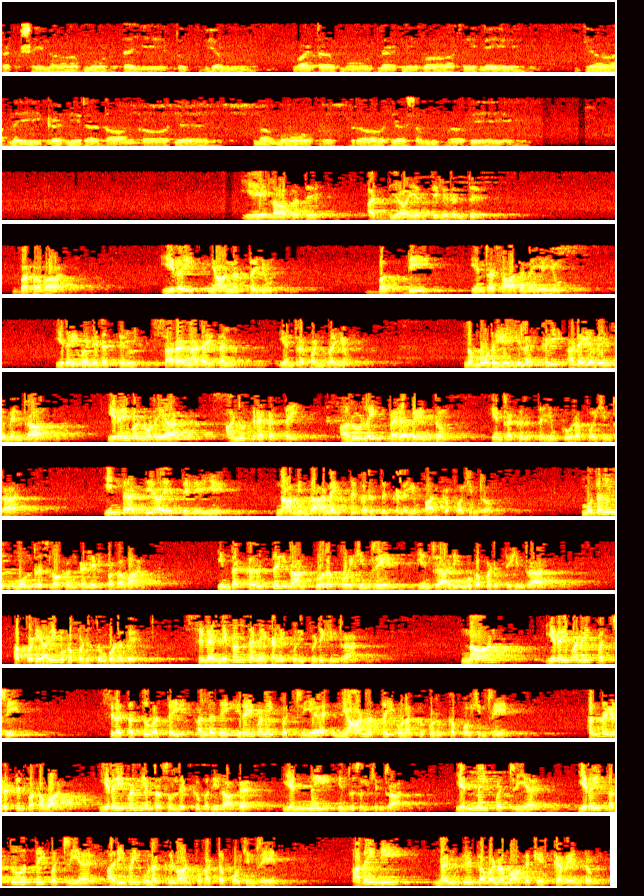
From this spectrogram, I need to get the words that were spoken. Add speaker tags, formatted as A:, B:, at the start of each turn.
A: दक्षिणामूर्तये तुभ्यं वटमूलनिवासिने ध्यानैकनिरताङ्काय नमो रुद्राय शम्भवे ஏழாவது அத்தியாயத்திலிருந்து பகவான் இறை ஞானத்தையும் பக்தி என்ற சாதனையையும் இறைவனிடத்தில் சரணடைதல் என்ற பண்பையும் நம்முடைய இலக்கை அடைய வேண்டும் என்றால் இறைவனுடைய அனுகிரகத்தை அருளை பெற வேண்டும் என்ற கருத்தையும் கூறப் போகின்றார். இந்த அத்தியாயத்திலேயே நாம் இந்த அனைத்து கருத்துக்களையும் பார்க்க போகின்றோம். முதல் மூன்று ஸ்லோகங்களில் பகவான் இந்த கருத்தை நான் கூறப் போகின்றேன் என்று அறிமுகப்படுத்துகின்றார். அப்படி அறிமுகப்படுத்தும் பொழுது சில நிபந்தனைகளை குறிப்பிடுகின்றார். நான் இறைவனை பற்றி சில தத்துவத்தை அல்லது இறைவனை பற்றிய ஞானத்தை உனக்கு கொடுக்க போகின்றேன். அந்த இடத்தில் பகவான் இறைவன் என்ற சொல்லுக்கு பதிலாக என்னை என்று சொல்கின்றார். என்னை பற்றிய இறை தத்துவத்தை பற்றிய அறிவை உனக்கு நான் புகட்டப் போகின்றேன். அதை நீ நன்கு கவனமாக கேட்க வேண்டும்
